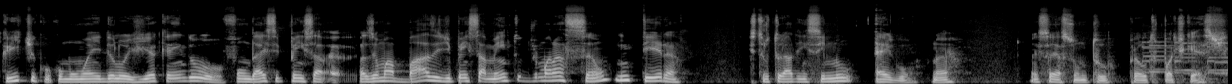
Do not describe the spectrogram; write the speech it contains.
crítico como uma ideologia querendo fundar esse pensamento, fazer uma base de pensamento de uma nação inteira, estruturada em si no ego, né? Esse é assunto para outro podcast.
